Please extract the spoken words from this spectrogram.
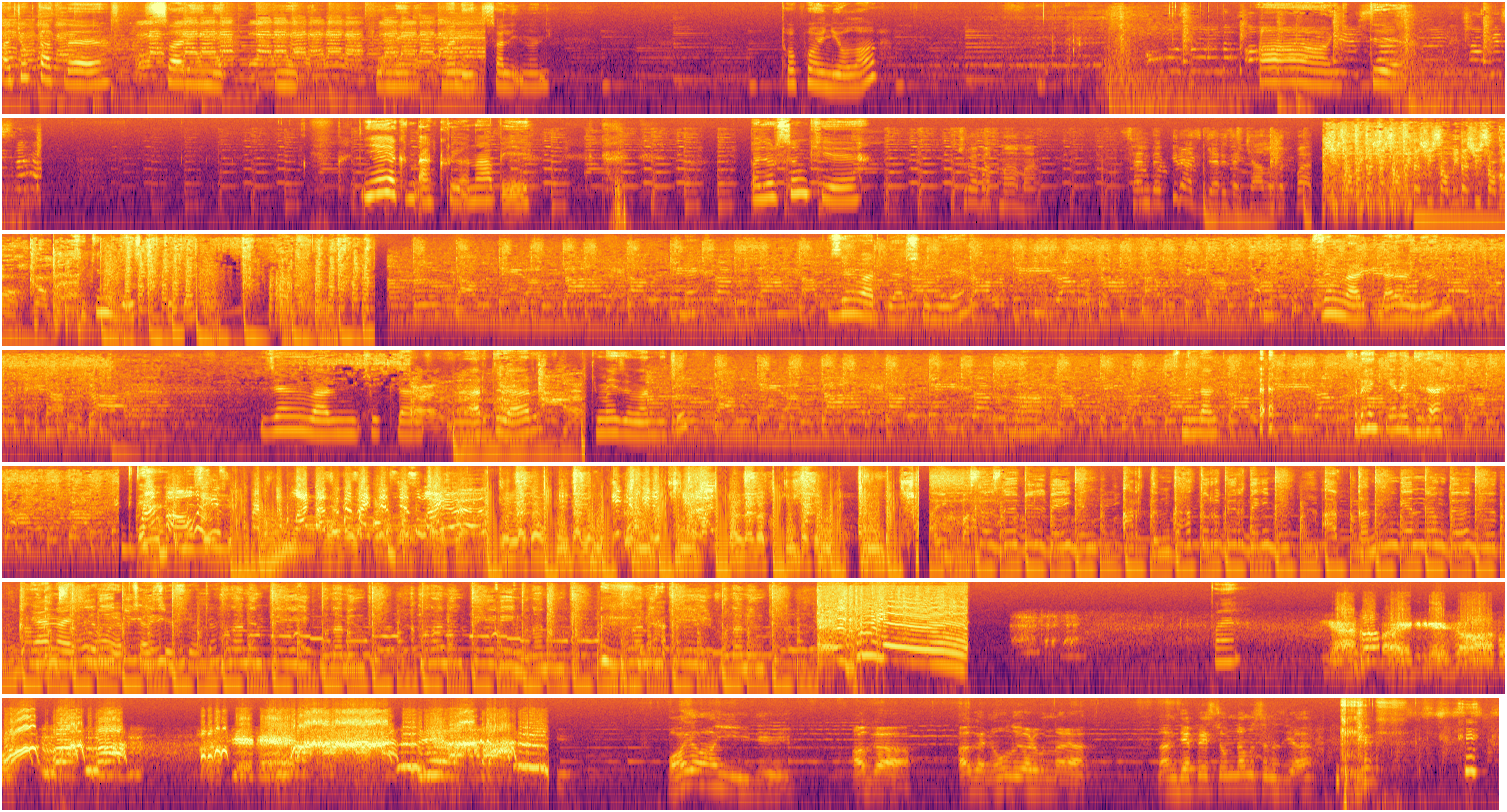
Ay çok tatlı. Dur ne? Nani? Sali nani? Top oynuyorlar. Aa gitti. Niye yakından kırıyorsun abi? Ölürsün ki. Kusura bakma ama sende biraz gerizekalılık var. Skin mi değiştirecekler? İzin verdiler Şeli'ye. İzin verdiler aynen. İzin vermeyecekler. Verdiler. Kime izin vermeyecek? Sinirlen. Frank yine girer. Bir de Bu ne? Bayağı iyiydi. Aga. Aga ne oluyor bunlara? Lan depresyonda mısınız ya?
